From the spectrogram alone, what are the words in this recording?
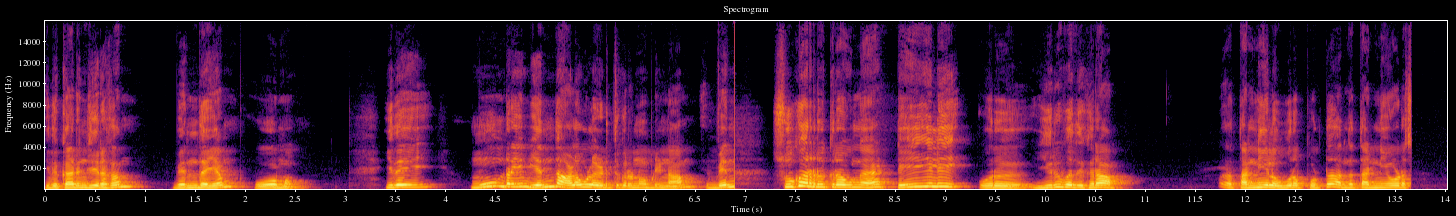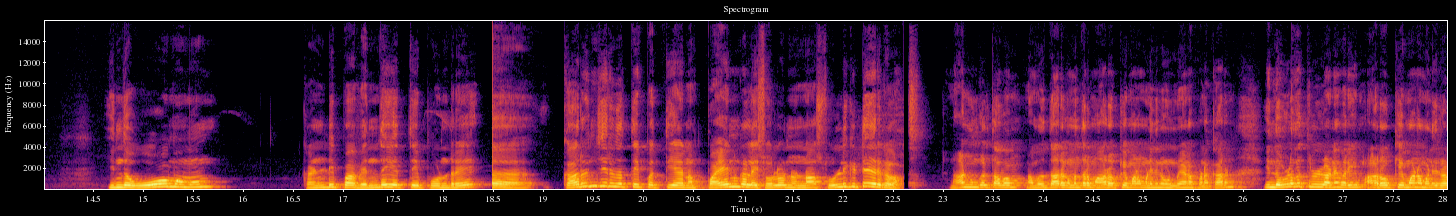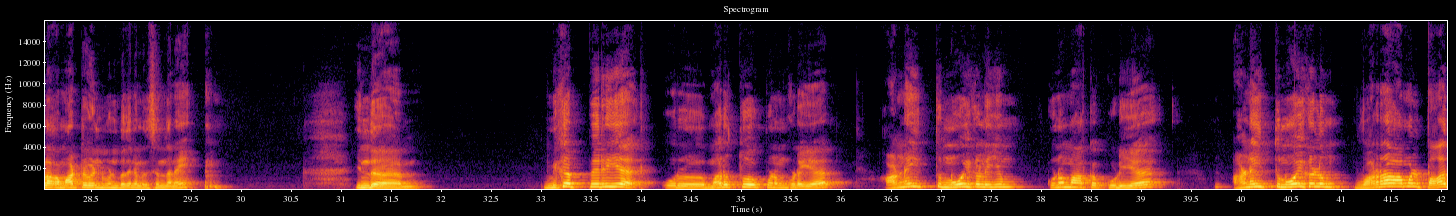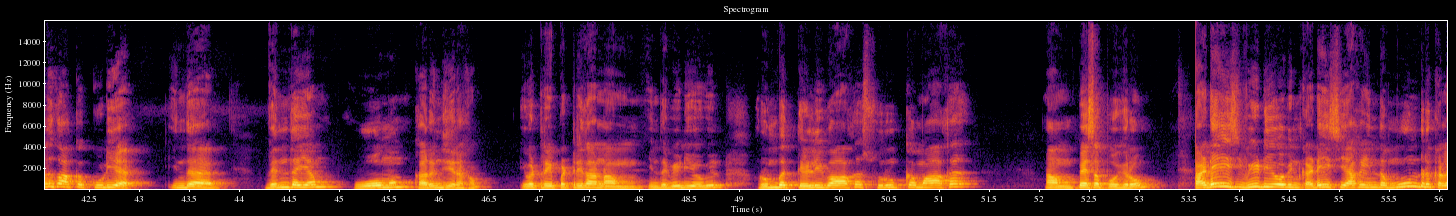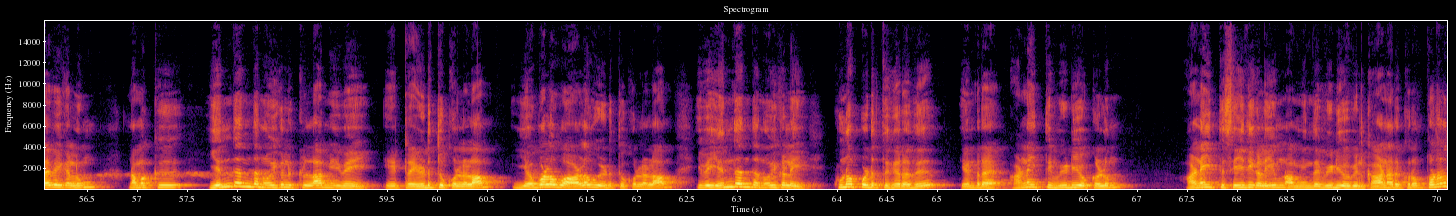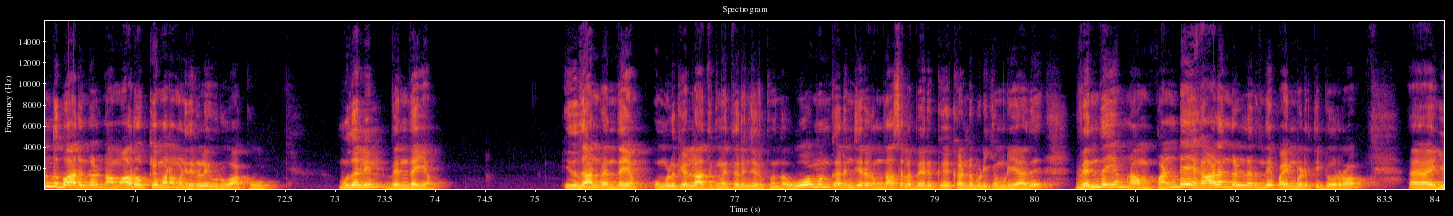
இது கருஞ்சீரகம் வெந்தயம் ஓமம். இதை மூன்றையும் எந்த அளவில் எடுத்துக்கிறணும் அப்படின்னா வெந் சுகர் இருக்கிறவங்க டெய்லி ஒரு இருபது கிராம் தண்ணியில் ஊற போட்டு அந்த தண்ணியோட இந்த ஓமமும் கண்டிப்பாக வெந்தயத்தை போன்றே கருஞ்சீரகத்தை பற்றியான பயன்களை சொல்லணும்னா சொல்லிக்கிட்டே இருக்கலாம். நான் உங்கள் தவம் நமது தாரக மந்திரம் ஆரோக்கியமான மனிதன் உண்மையான பணக்காரன். இந்த உலகத்தில் உள்ள அனைவரையும் ஆரோக்கியமான மனிதர்களாக மாற்ற வேண்டும் என்பது நமது சிந்தனை. இந்த மிகப்பெரிய ஒரு மருத்துவ குணம் உடைய அனைத்து நோய்களையும் குணமாக்கக்கூடிய அனைத்து நோய்களும் வராமல் பாதுகாக்கக்கூடிய இந்த வெந்தயம் ஓமம் கருஞ்சீரகம் இவற்றை பற்றி தான் நாம் இந்த வீடியோவில் ரொம்ப தெளிவாக சுருக்கமாக நாம் பேசப்போகிறோம் கடைசி வீடியோவின் கடைசியாக இந்த மூன்று கலவைகளும் நமக்கு எந்தெந்த நோய்களுக்கெல்லாம் இவை ஏற்ற எடுத்துக்கொள்ளலாம் எவ்வளவு அளவு எடுத்துக்கொள்ளலாம் இவை எந்தெந்த நோய்களை குணப்படுத்துகிறது என்ற அனைத்து வீடியோக்களும் அனைத்து செய்திகளையும் நாம் இந்த வீடியோவில் காண இருக்கிறோம். தொடர்ந்து பாருங்கள் நாம் ஆரோக்கியமான மனிதர்களை உருவாக்குவோம். முதலில் வெந்தயம். இதுதான் வெந்தயம். உங்களுக்கு எல்லாத்துக்குமே தெரிஞ்சிருக்கும். இந்த ஓமம் கரிஞ்சிரகம் தான் சில பேருக்கு கண்டுபிடிக்க முடியாது. வெந்தயம் நாம் பண்டைய காலங்கள்லேருந்தே பயன்படுத்திட்டு வர்றோம்.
